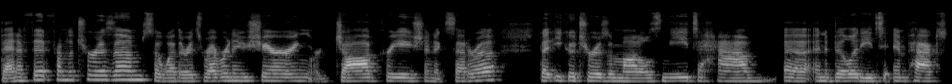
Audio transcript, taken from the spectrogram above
benefit from the tourism. So whether it's revenue sharing or job creation, et cetera, that ecotourism models need to have uh, an ability to impact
